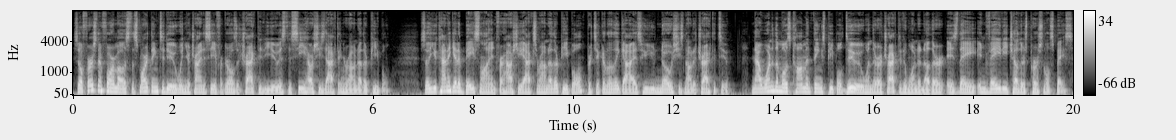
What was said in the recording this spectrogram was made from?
So, first and foremost, the smart thing to do when you're trying to see if a girl's attracted to you is to see how she's acting around other people. So you kind of get a baseline for how she acts around other people, particularly guys who you know she's not attracted to. Now, one of the most common things people do when they're attracted to one another is they invade each other's personal space.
